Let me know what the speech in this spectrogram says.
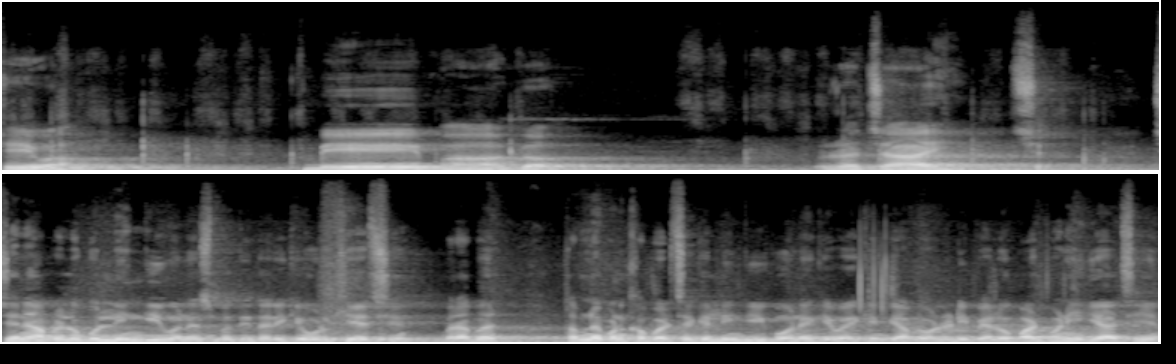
જેવા બે ભાગ રચાય છે, જેને આપણે લોકો લિંગી વનસ્પતિ તરીકે ઓળખીએ છીએ, બરાબર? તમને પણ ખબર છે કે લિંગી કોને કહેવાય? કેમ કે આપણે ઓલરેડી પહેલો પાઠ ભણી ગયા છીએ.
